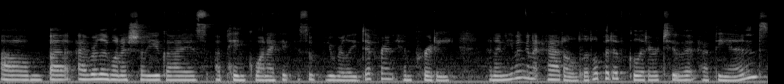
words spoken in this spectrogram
um, but I really want to show you guys a pink one. I think this would be really different and pretty. And I'm even going to add a little bit of glitter to it at the end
